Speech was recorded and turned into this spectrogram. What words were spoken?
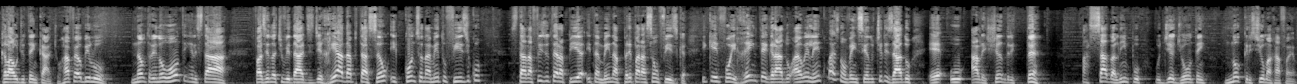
Cláudio Tencati. O Rafael Bilu não treinou ontem, ele está fazendo atividades de readaptação e condicionamento físico, está na fisioterapia e também na preparação física. E quem foi reintegrado ao elenco, mas não vem sendo utilizado, é o Alexandre Tan. Passado a limpo o dia de ontem no Criciúma, Rafael.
